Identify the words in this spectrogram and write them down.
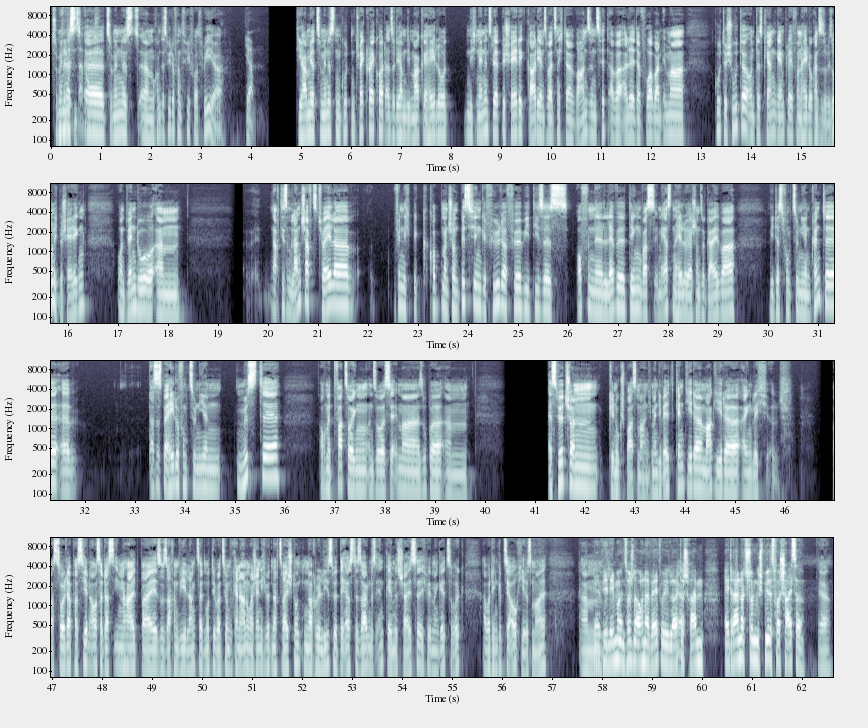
Zumindest, äh, zumindest ähm, kommt es wieder von 343, ja. Ja, die haben ja zumindest einen guten Track Record, also die haben die Marke Halo nicht nennenswert beschädigt. Guardians war jetzt nicht der Wahnsinnshit, aber alle davor waren immer gute Shooter und das Kerngameplay von Halo kannst du sowieso nicht beschädigen. Und wenn du ähm, nach diesem Landschaftstrailer, finde ich, bekommt man schon ein bisschen Gefühl dafür, wie dieses offene Level-Ding, was im ersten Halo ja schon so geil war, wie das funktionieren könnte. Äh, dass es bei Halo funktionieren müsste. Auch mit Fahrzeugen und so ist ja immer super. Ähm, es wird schon genug Spaß machen. Ich meine, die Welt kennt jeder, mag jeder eigentlich. Äh, was soll da passieren, außer dass ihnen halt bei so Sachen wie Langzeitmotivation, keine Ahnung, wahrscheinlich wird nach zwei Stunden nach Release wird der Erste sagen, das Endgame ist scheiße, ich will mein Geld zurück. Aber den gibt es ja auch jedes Mal. Ähm, ja, wir leben inzwischen auch in einer Welt, wo die Leute ja. schreiben, ey, 300 Stunden gespielt ist voll scheiße. Ja.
